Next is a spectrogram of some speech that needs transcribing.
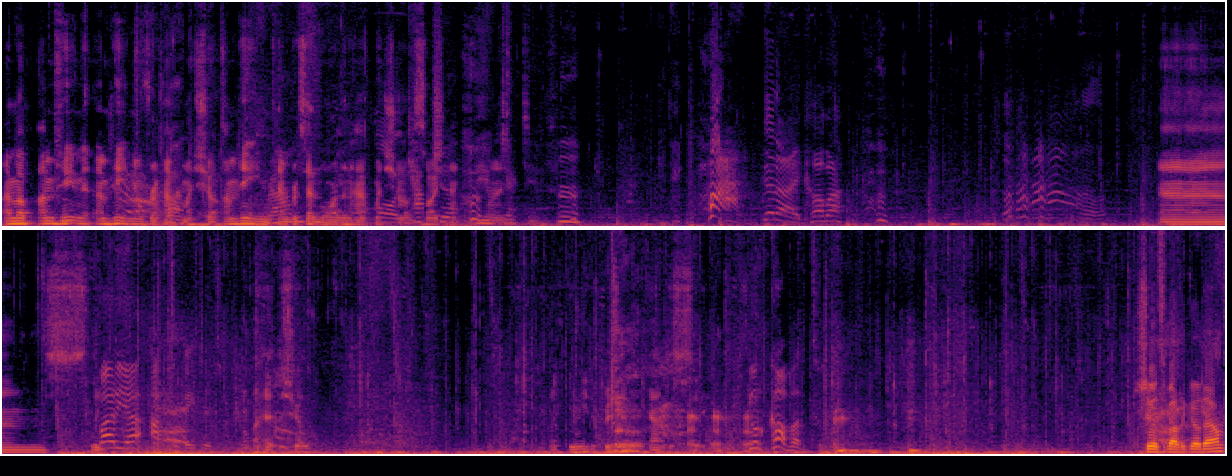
I'm up I'm hitting I'm hitting over half my shot. I'm hitting ten percent more than half my shot, so I can't complain. objective. G'day, cover. And sleep. Barrier activated. I hit the shield. Like we need to push it, we can't just sit here. You're covered. Shield's about to go down.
